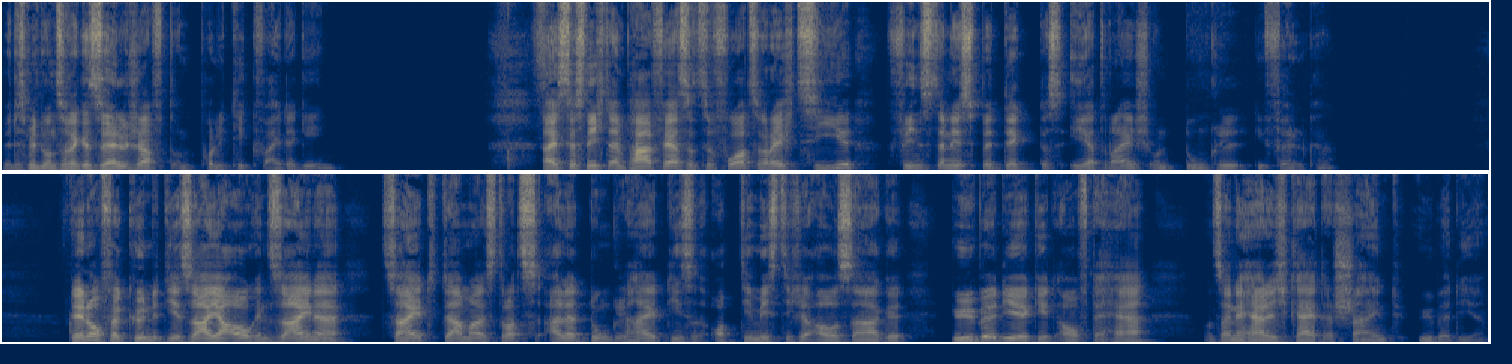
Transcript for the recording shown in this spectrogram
wird es mit unserer Gesellschaft und Politik weitergehen? Heißt es nicht ein paar Verse zuvor zurecht, siehe, Finsternis bedeckt das Erdreich und dunkel die Völker? Dennoch verkündet Jesaja auch in seiner Zeit damals trotz aller Dunkelheit diese optimistische Aussage, über dir geht auf der Herr und seine Herrlichkeit erscheint über dir.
